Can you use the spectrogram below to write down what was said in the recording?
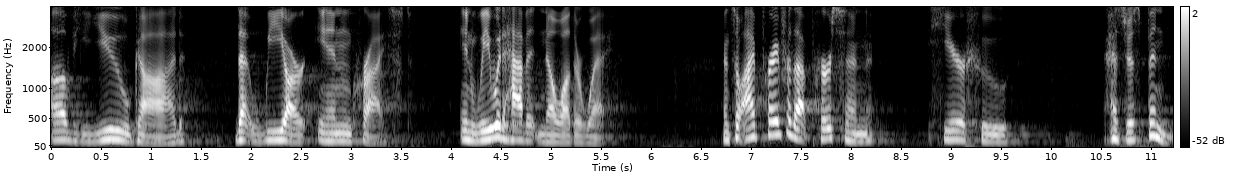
of you, God, that we are in Christ. And we would have it no other way. And so I pray for that person here who has just been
